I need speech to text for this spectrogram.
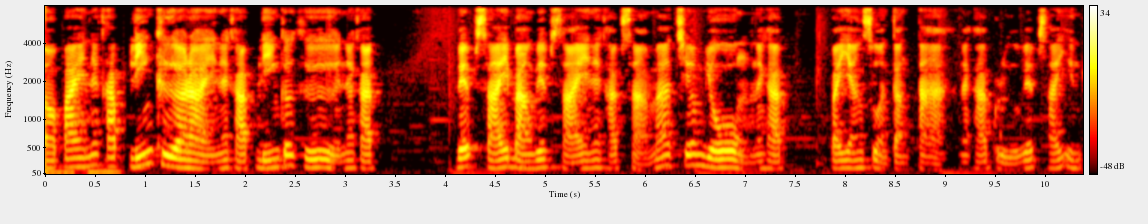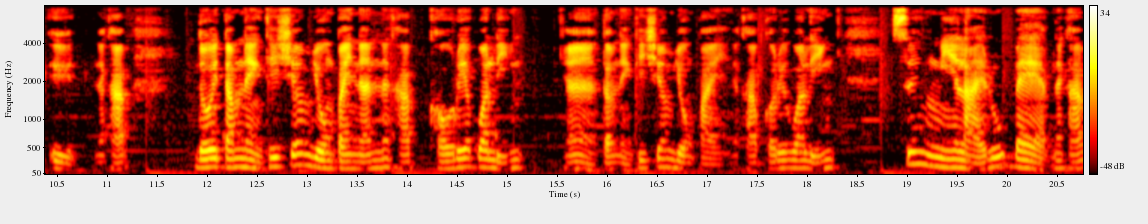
ต่อไปนะครับลิงก์คืออะไรนะครับลิงก์ก็คือนะครับเว็บไซต์บางเว็บไซต์นะครับสามารถเชื่อมโยงนะครับไปยังส่วนต่างๆนะครับหรือเว็บไซต์อื่นๆนะครับโดยตำแหน่งที่เชื่อมโยงไปนั้นนะครับเขาเรียกว่าลิงก์ ตำแหน่งที่เชื่อมโยงไปนะครับเขาเรียกว่าลิงก์ซึ่งมีหลายรูปแบบนะครับ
